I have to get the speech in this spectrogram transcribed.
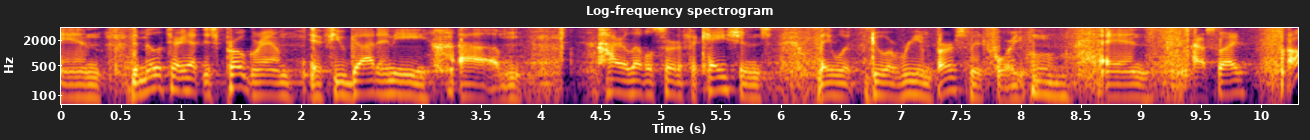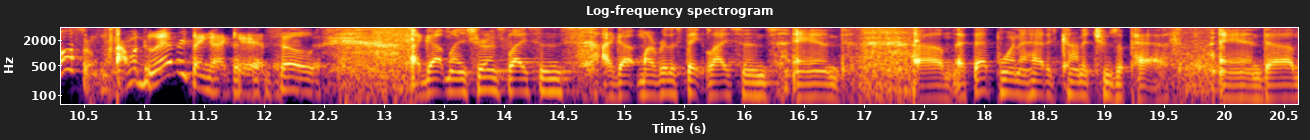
And the military had this program, if you got any um, higher level certifications, they would do a reimbursement for you. And I was like, awesome, I'm gonna do everything I can. so I got my insurance license, I got my real estate license, and um, at that point I had to kind of choose a path. And um,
